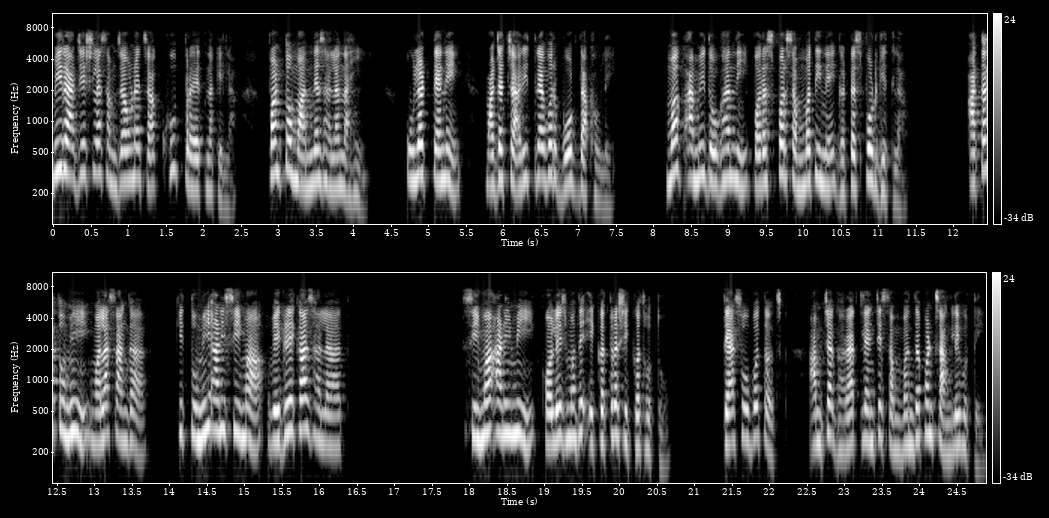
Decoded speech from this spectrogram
मी राजेशला समजावण्याचा खूप प्रयत्न केला पण तो मान्य झाला नाही. उलट त्याने माझ्या चारित्र्यावर बोट दाखवले. मग आम्ही दोघांनी परस्पर संमतीने घटस्फोट घेतला. आता तुम्ही मला सांगा की तुम्ही आणि सीमा वेगळे का झालात? सीमा आणि मी कॉलेजमध्ये एकत्र शिकत होतो. त्यासोबतच आमच्या घरातल्यांचे संबंध पण चांगले होते.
